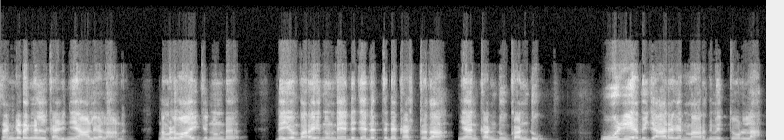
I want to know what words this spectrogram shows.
സങ്കടങ്ങളിൽ കഴിഞ്ഞ ആളുകളാണ്. നമ്മൾ വായിക്കുന്നുണ്ട് ദൈവം പറയുന്നുണ്ട് എന്റെ ജനത്തിന്റെ കഷ്ടത ഞാൻ കണ്ടു കണ്ടു. ഊഴിയ വിചാരകന്മാർ നിമിത്തമുള്ള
